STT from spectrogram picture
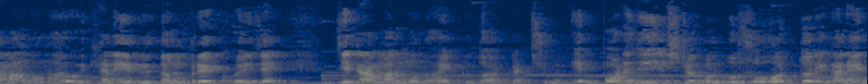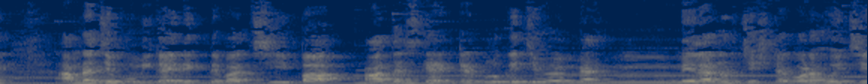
আমার মনে হয় ওইখানে রিদম ব্রেক হয়ে যায়, যেটা আমার মনে হয় একটু দরকার ছিল। এরপরে যে জিনিসটা বলব, সৌহর্তর এখানে আমরা যে ভূমিকায় দেখতে পাচ্ছি বা আদার্স ক্যারেক্টার গুলোকে যেভাবে মেলানোর চেষ্টা করা হয়েছে,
